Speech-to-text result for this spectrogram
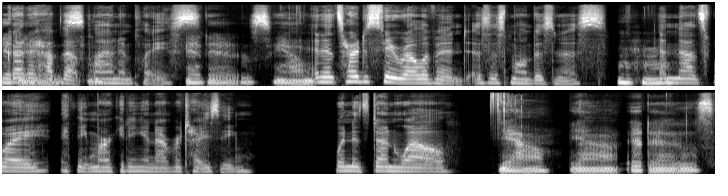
got to have that plan in place. It is yeah. And it's hard to stay relevant as a small business. Mm-hmm. and that's why i think marketing and advertising when it's done well yeah, yeah, it is.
